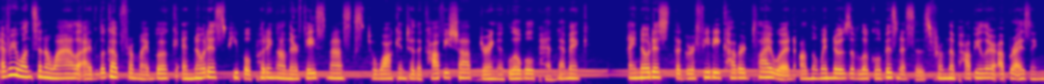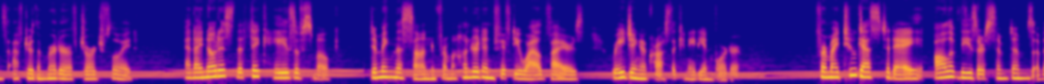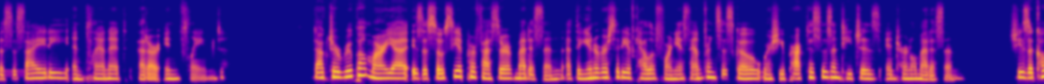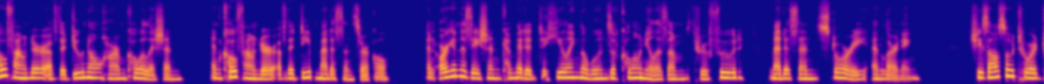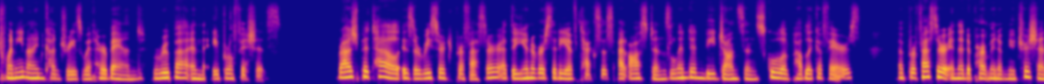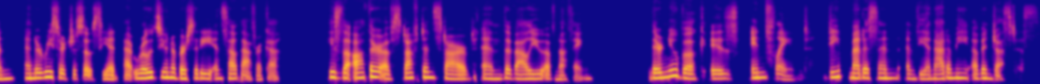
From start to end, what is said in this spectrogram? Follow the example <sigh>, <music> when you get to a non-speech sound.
Every once in a while, I'd look up from my book and notice people putting on their face masks to walk into the coffee shop during a global pandemic. I noticed the graffiti covered plywood on the windows of local businesses from the popular uprisings after the murder of George Floyd and I noticed the thick haze of smoke dimming the sun from 150 wildfires raging across the Canadian border. For my two guests today, all of these are symptoms of a society and planet that are inflamed. Dr. Rupa Marya is Associate Professor of Medicine at the University of California, San Francisco, where she practices and teaches internal medicine. She is a co founder of the Do No Harm Coalition and co founder of the Deep Medicine Circle, an organization committed to healing the wounds of colonialism through food, medicine, story, and learning. She's also toured 29 countries with her band, Rupa and the April Fishes. Raj Patel is a research professor at the University of Texas at Austin's Lyndon B. Johnson School of Public Affairs, a professor in the Department of Nutrition, and a research associate at Rhodes University in South Africa. He's the author of Stuffed and Starved and The Value of Nothing. Their new book is Inflamed Deep Medicine and the Anatomy of Injustice.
